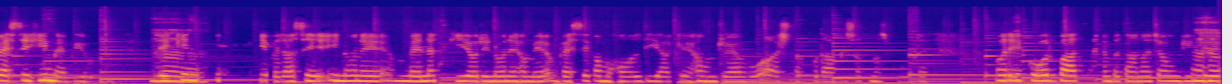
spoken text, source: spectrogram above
ویسے ہی میں بھی ہوتی۔ لیکن کی وجہ سے انہوں نے محنت کی اور انہوں نے ہمیں ویسے کا ماحول دیا کہ ہم جو ہے وہ آج تک خدا کے ساتھ مضبوط ہیں۔ اور ایک اور بات میں بتانا چاہوں گی کہ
